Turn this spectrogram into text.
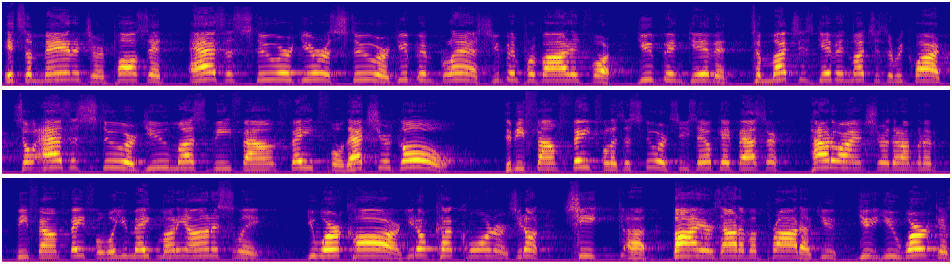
It's a manager. And Paul said, as a steward, you're a steward. You've been blessed. You've been provided for. You've been given. To much is given, much is required. So, as a steward, you must be found faithful. That's your goal, to be found faithful as a steward. So, you say, okay, Pastor, how do I ensure that I'm going to be found faithful? Well, you make money honestly. You work hard. You don't cut corners. You don't cheat uh, buyers out of a product. You, you, you work as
